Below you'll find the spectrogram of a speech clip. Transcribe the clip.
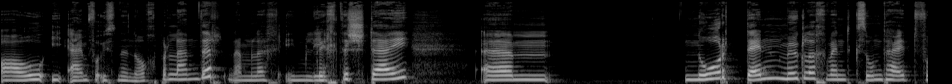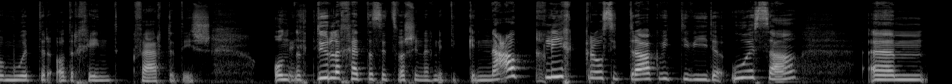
auch in einem von unseren Nachbarländern, nämlich im Liechtenstein. Ähm, nur dann möglich, wenn die Gesundheit von Mutter oder Kind gefährdet ist. Und Richtig. natürlich hat das jetzt wahrscheinlich nicht die genau gleich große Tragweite wie in den USA. Ähm,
